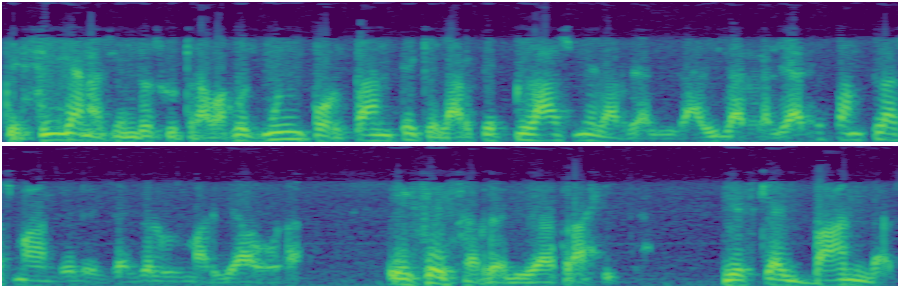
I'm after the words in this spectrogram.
que sigan haciendo su trabajo. Es muy importante que el arte plasme la realidad y la realidad que están plasmando, el de Luz María ahora, es esa realidad trágica. Y es que hay bandas,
